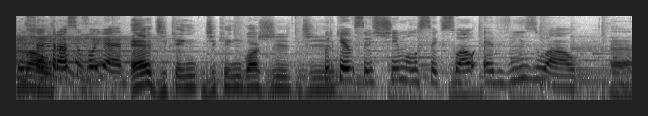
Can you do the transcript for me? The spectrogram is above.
Isso Não. é traço voyeur. É de quem, de quem gosta de. de- Porque o seu estímulo sexual é visual, É.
